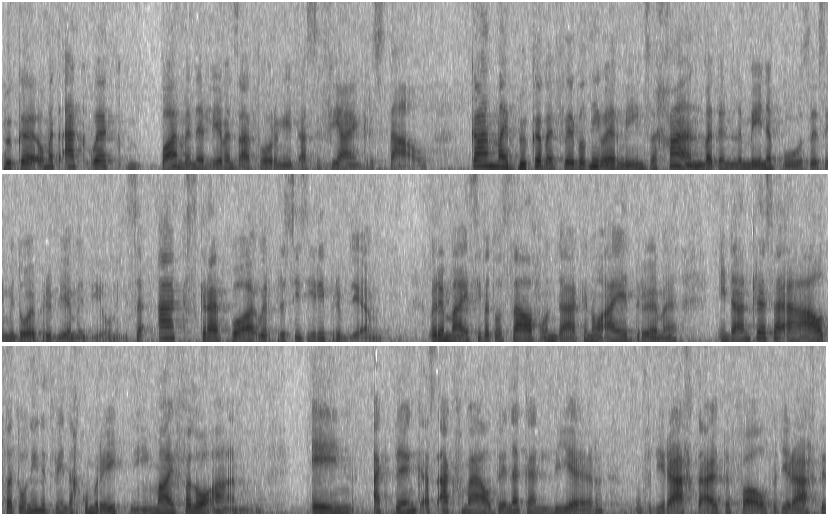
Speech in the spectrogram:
boeke omdat ek ook baie minder lewenservaring het as Sofia en Kristel kan my boeke byvoorbeeld nie oor mense gaan wat in hulle menopause is en met daai probleme deel nie. So ek skryf baie oor presies hierdie probleem. Oor 'n meisie wat haarself ontdek en haar eie drome en dan kry sy 'n held wat hom nie noodwendig kom red nie, maar hy vul aan. En ek dink as ek vir my heldinne kan leer om vir die regte uit te val vir die regte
